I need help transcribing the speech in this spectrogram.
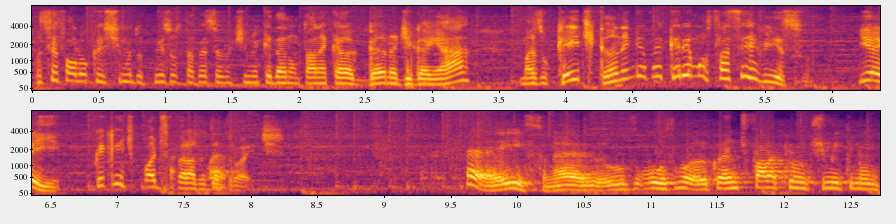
Você falou que esse time do Pistons talvez seja um time que ainda não está naquela gana de ganhar, mas o Kate Cunningham vai querer mostrar serviço. E aí, o que, que a gente pode esperar do Detroit? É, é isso, né? Os, os, a gente fala que é um time que não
